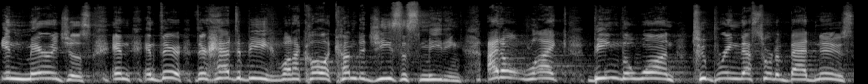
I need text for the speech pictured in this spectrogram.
in marriages, and, and there, there had to be what I call a come to Jesus meeting. I don't like being the one to bring that sort of bad news.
